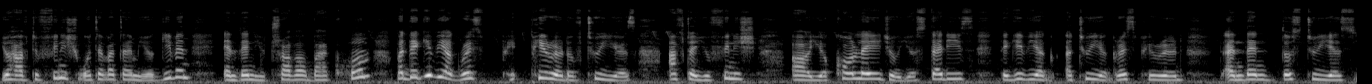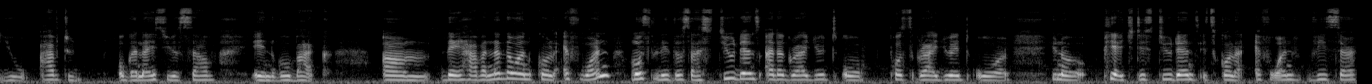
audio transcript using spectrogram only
You have to finish whatever time you're given and then you travel back home. But they give you a grace period of two years. After you finish uh, your college or your studies they give you a, a two-year grace period. And then those two years you have to organize yourself and go back. Um, they have another one called F1. Mostly those are students, undergraduate or postgraduate or, you know, PhD students. It's called an F1 visa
